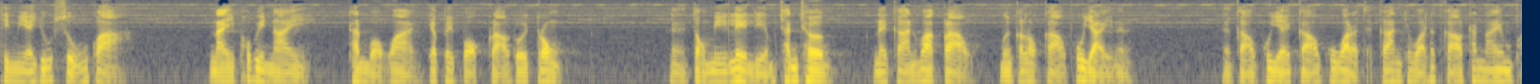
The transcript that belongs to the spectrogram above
ที่มีอายุสูงกว่า ในพระวินัย ท่านบอกว่าอย่าไปบอกกล่าวโดยตรง ต้องมีเล่ห์เหลี่ยมชั้นเชิง ในการว่ากล่าว เหมือนกับเรากล่าวผู้ใหญ่นะั่นกล่าวผู้ใหญ่กล่าวผู้ว่าราชการจังหวัดและกล่าวท่านนายอำเภ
